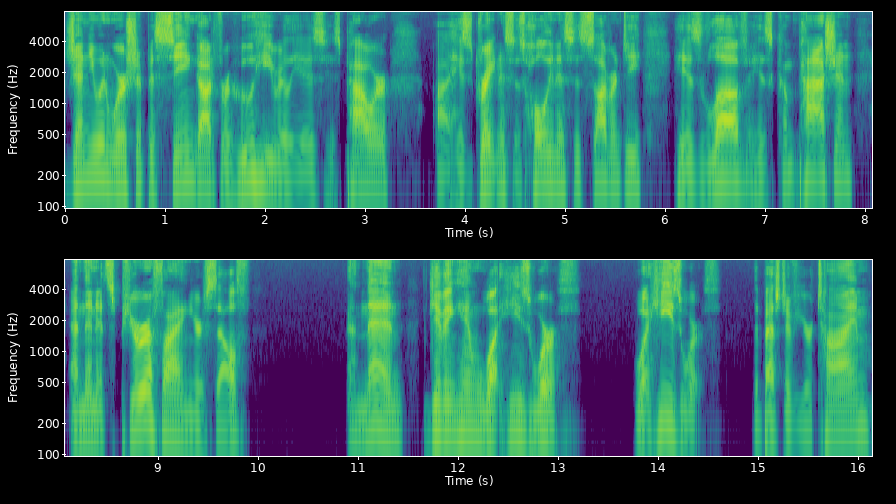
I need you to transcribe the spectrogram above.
Genuine worship is seeing God for who he really is, his power, uh, his greatness, his holiness, his sovereignty, his love, his compassion, and then it's purifying yourself and then giving him what he's worth. What he's worth. The best of your time,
